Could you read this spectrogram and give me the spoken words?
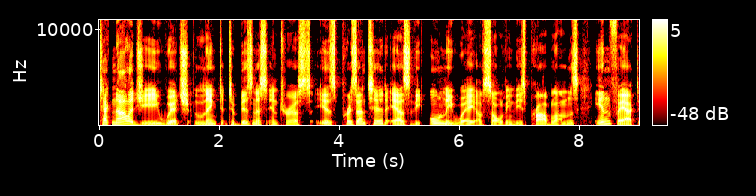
Technology, which, linked to business interests, is presented as the only way of solving these problems, in fact,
